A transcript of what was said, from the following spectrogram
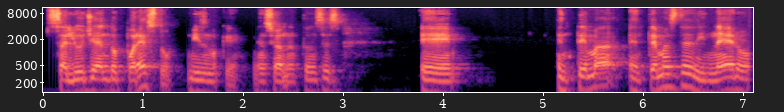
salió yendo por esto mismo que menciona. Entonces, eh, en, tema, en temas de dinero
